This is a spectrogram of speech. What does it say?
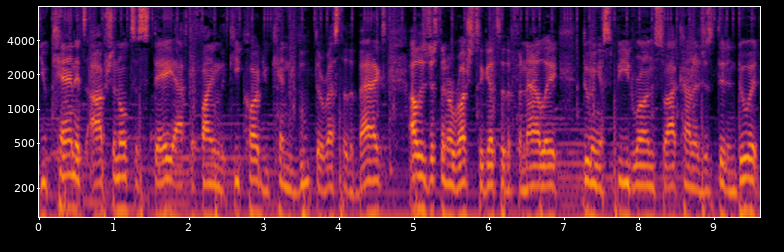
You can, it's optional to stay after finding the key card. You can loot the rest of the bags. I was just in a rush to get to the finale, doing a speed run, so I kind of just didn't do it.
